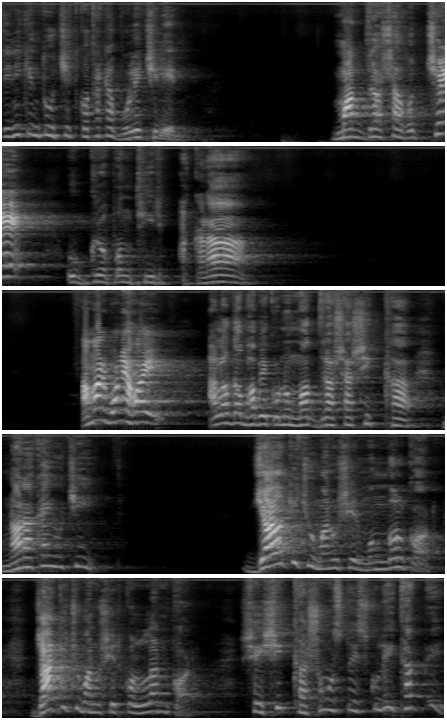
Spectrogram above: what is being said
তিনি কিন্তু উচিত কথাটা বলেছিলেন। মাদ্রাসা হচ্ছে উগ্রপন্থীর আকাড়া আমার মনে হয় আলাদাভাবে কোনো মাদ্রাসা শিক্ষা না রাখাই উচিত। যা কিছু মানুষের মঙ্গলকর, যা কিছু মানুষের কল্যাণকর, সেই শিক্ষা সমস্ত স্কুলেই থাকবে।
